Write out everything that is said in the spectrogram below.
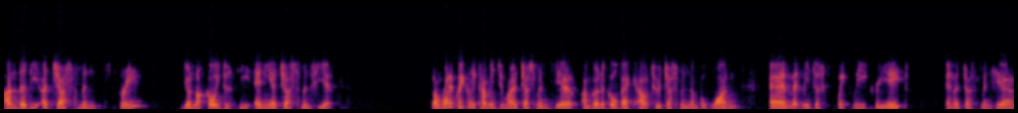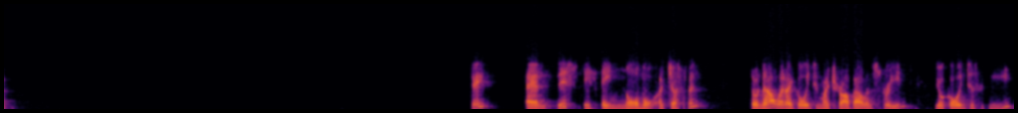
under the adjustment screen, you're not going to see any adjustments yet. So I'm going to quickly come into my adjustment here. I'm going to go back out to adjustment number one. And let me just quickly create an adjustment here. Okay, and this is a normal adjustment. So now when I go into my trial balance screen, you're going to see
